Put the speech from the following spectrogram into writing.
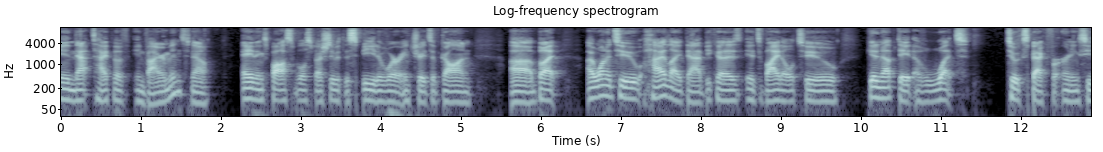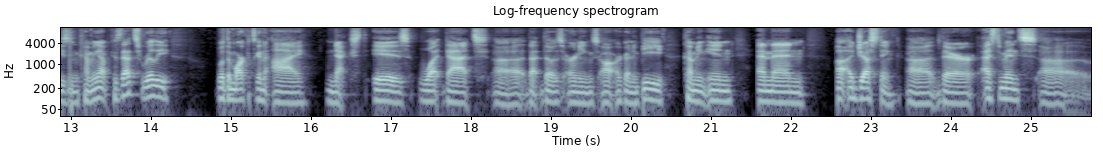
in that type of environment. Now, anything's possible, especially with the speed of where interest rates have gone. Uh, but I wanted to highlight that because it's vital to get an update of what to expect for earnings season coming up, because that's really what the market's going to eye next is what that uh, that those earnings are, are going to be coming in, and then uh, adjusting uh, their estimates uh,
